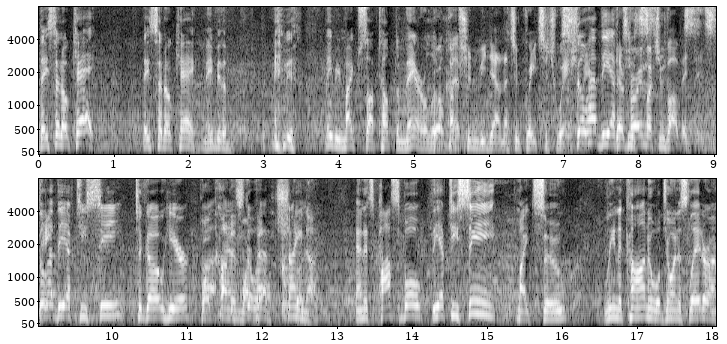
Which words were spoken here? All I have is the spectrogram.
they said okay. They said okay. Maybe the maybe maybe Microsoft helped them there a little Broadcom bit. shouldn't be down. That's a great situation. Still have the FTC. They're very much involved. It- it- Still they- have the FTC to go here, uh, and and still Marvell. have China, and it's possible the FTC might sue. Lina Khan, who will join us later, I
